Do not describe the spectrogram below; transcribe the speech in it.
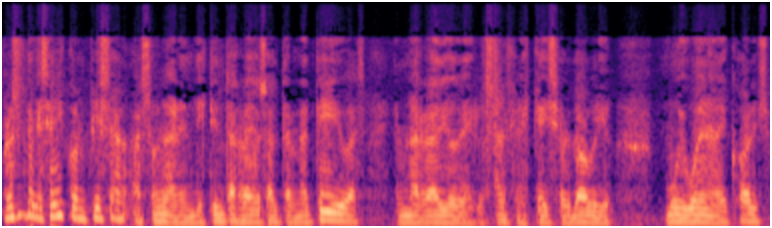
resulta que ese disco empieza a sonar en distintas radios alternativas, en una radio de Los Ángeles, Kaiser W, muy buena de college.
